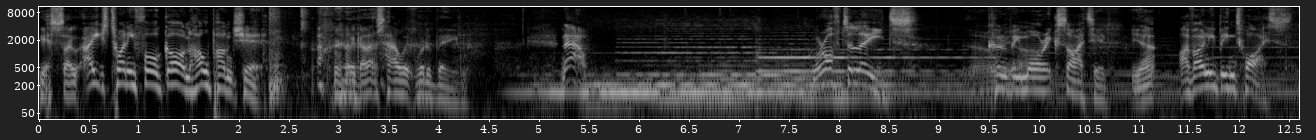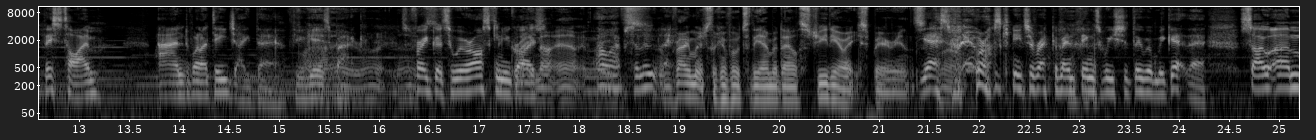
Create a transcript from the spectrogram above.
Yes, so H24 gone, hole punch it. there we go, that's how it would have been. Now, we're off to Leeds. Couldn't be more excited. Yeah. I've only been twice, this time, and when I DJ'd there a few years Oh, back. right, It's nice. very good. So we were asking you Great guys. night out in oh, absolutely. I'm very much looking forward to the Emmerdale studio experience. Yes, Right. we were asking you to recommend things we should do when we get there. So um,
